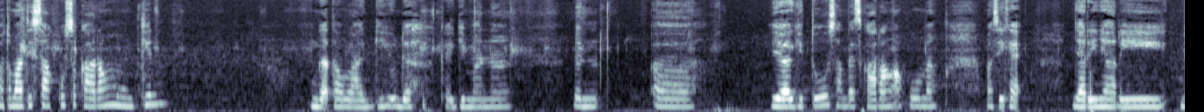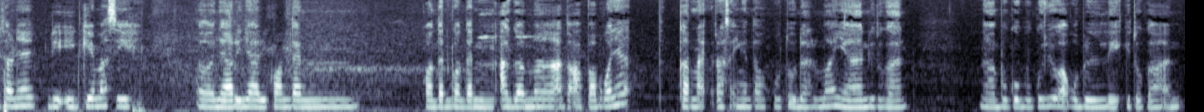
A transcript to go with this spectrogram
otomatis aku sekarang mungkin nggak tahu lagi udah kayak gimana. Dan uh, ya gitu. Sampai sekarang aku memang masih kayak nyari-nyari misalnya di IG masih eh, nyari-nyari konten konten-konten agama atau apa. Pokoknya karena rasa ingin tahu tuh udah lumayan gitu kan. Nah buku-buku juga aku beli gitu kan.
